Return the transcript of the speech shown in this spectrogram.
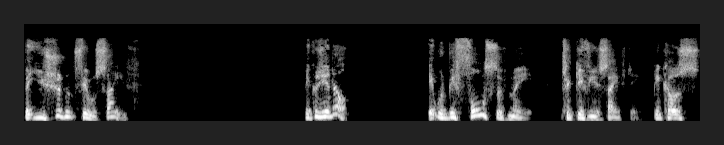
but you shouldn't feel safe because you're not. It would be false of me to give you safety because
